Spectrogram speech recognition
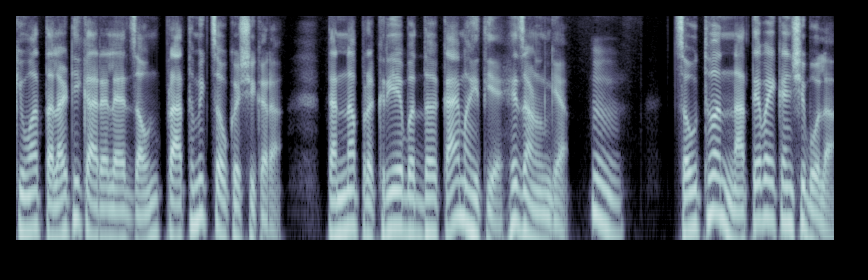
किंवा तलाठी कार्यालयात जाऊन प्राथमिक चौकशी करा. त्यांना प्रक्रियेबद्दल काय माहिती आहे हे जाणून घ्या. चौथं नातेवाईकांशी बोला.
